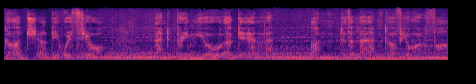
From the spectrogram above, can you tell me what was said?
God shall be with you, and bring you again unto the land of your fathers.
